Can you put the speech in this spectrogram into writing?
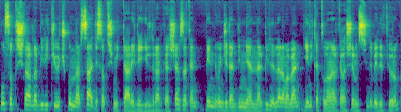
Bu satışlarda 1, 2, 3 bunlar sadece satış miktarı ile ilgilidir arkadaşlar. Zaten beni önceden dinleyenler bilirler ama ben yeni katılan arkadaşlarımız için de belirtiyorum.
